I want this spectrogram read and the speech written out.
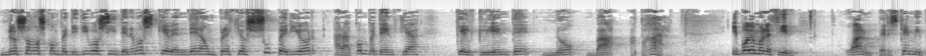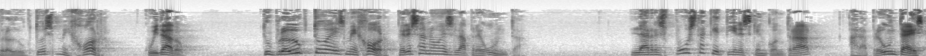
No somos competitivos y tenemos que vender a un precio superior a la competencia que el cliente no va a pagar. Y podemos decir, Juan, pero es que mi producto es mejor. Cuidado, tu producto es mejor, pero esa no es la pregunta. La respuesta que tienes que encontrar a la pregunta es,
